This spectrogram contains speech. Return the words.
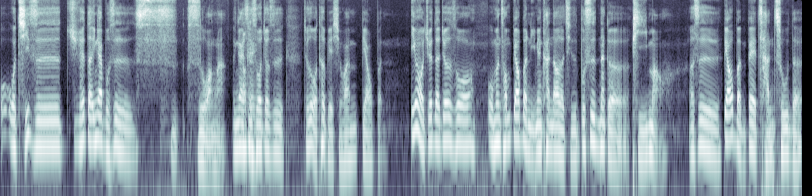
我我其实觉得应该不是死死亡啦，应该是说就是.就是我特别喜欢标本，因为我觉得就是说，我们从标本里面看到的其实不是那个皮毛，而是标本被产出的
